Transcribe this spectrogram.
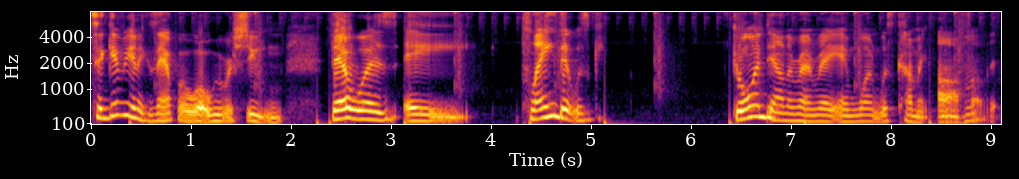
to give you an example of what we were shooting, there was a plane that was going down the runway and one was coming off of it.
